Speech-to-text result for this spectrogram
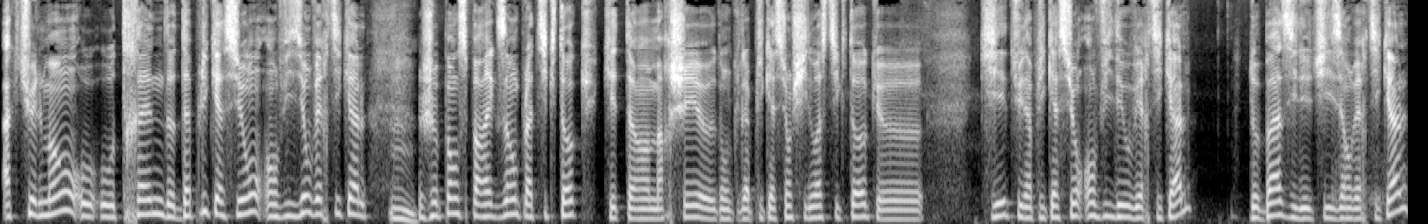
actuellement au, au trend d'applications en vision verticale. Hmm. Je pense par exemple à TikTok, qui est un marché, euh, donc l'application chinoise TikTok, euh, qui est une application en vidéo verticale. De base, il est utilisé en vertical.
